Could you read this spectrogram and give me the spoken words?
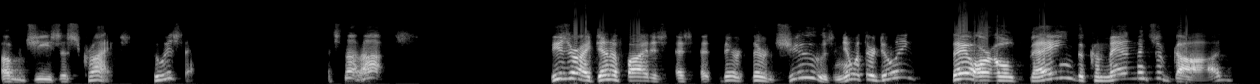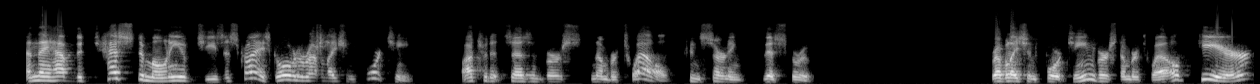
of Jesus Christ. Who is that? It's not us. These are identified as, as, as they're, they're Jews. And you know what they're doing? They are obeying the commandments of God and they have the testimony of Jesus Christ. Go over to Revelation 14. Watch what it says in verse number 12 concerning this group. Revelation 14, verse number 12. Here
